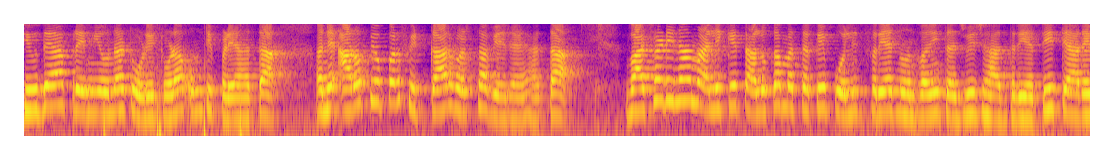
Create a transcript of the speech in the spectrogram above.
જીવદયા પ્રેમીઓના ટોળે ટોળા ઉમટી પડ્યા હતા અને આરોપીઓ પર ફિટકાર વરસાવી રહ્યા હતા. વાછરડીના માલિકે તાલુકા મથકે પોલીસ ફરિયાદ નોંધવાની તજવીજ હાથ ધરી હતી ત્યારે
